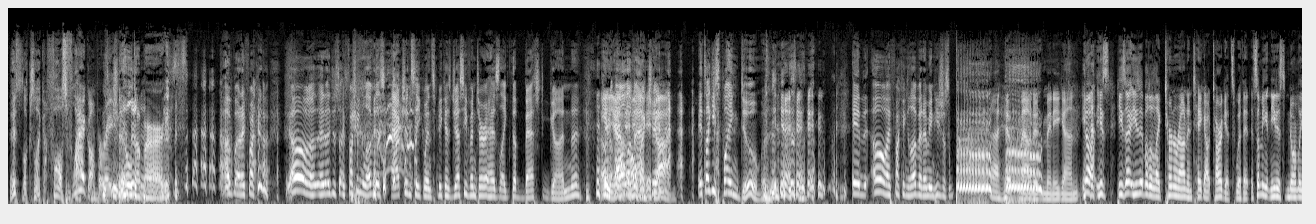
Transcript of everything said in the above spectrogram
"This looks like a false flag operation." Bilderberg. Uh, but I fucking oh, and I just I fucking love this action sequence because Jesse Ventura has like the best gun in yeah! all of oh action. my god! It's like he's playing Doom. and oh, I fucking love it. I mean, he's just a hip-mounted minigun. No, he's he's uh, he's able to like turn around and take out targets with it. It's something that needs normally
